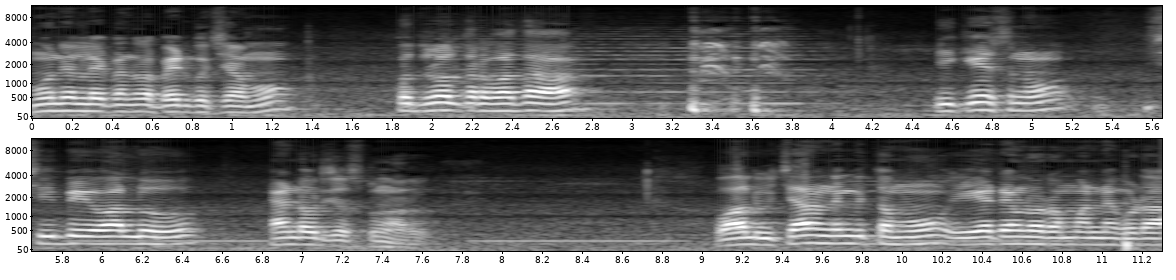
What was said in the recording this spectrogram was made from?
మూడు నెలలు అయిపోయిన తర్వాత బయటకు వచ్చాము. కొద్ది రోజుల తర్వాత ఈ కేసును సిబిఐ వాళ్ళు హ్యాండ్ ఓవర్ చేసుకున్నారు. వాళ్ళు విచారణ నిమిత్తము ఏ టైంలో రమ్మన్నా కూడా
